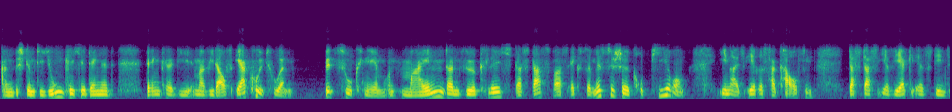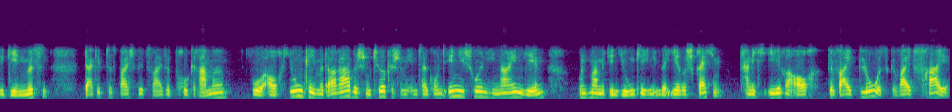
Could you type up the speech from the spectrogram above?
an bestimmte Jugendliche denke, denke, die immer wieder auf Ehrkulturen Bezug nehmen und meinen dann wirklich, dass das, was extremistische Gruppierungen ihnen als Ehre verkaufen, dass das ihr Werk ist, den sie gehen müssen. Da gibt es beispielsweise Programme, wo auch Jugendliche mit arabischem, türkischem Hintergrund in die Schulen hineingehen und mal mit den Jugendlichen über Ehre sprechen. Kann ich Ehre auch gewaltlos, gewaltfrei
